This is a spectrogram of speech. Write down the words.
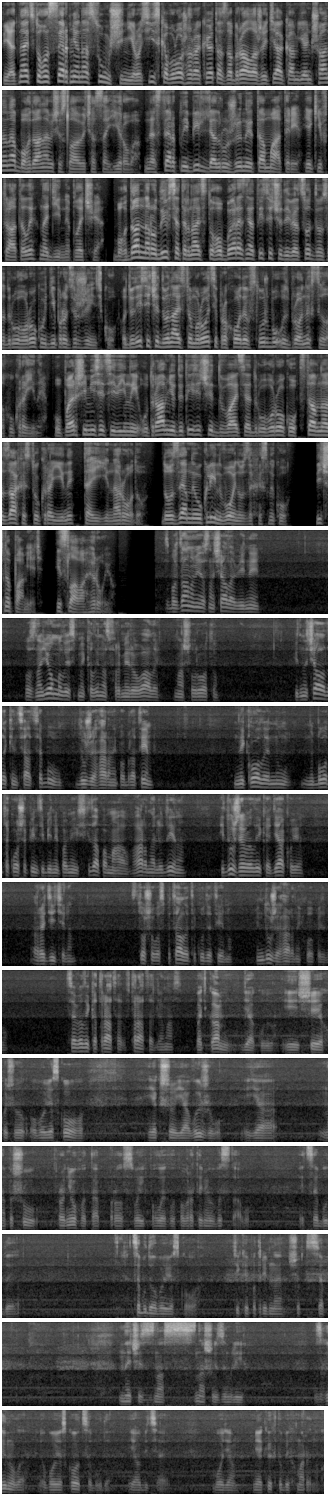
15 серпня на Сумщині російська ворожа ракета забрала життя кам'янчанина Богдана В'ячеславовича Сагірова. Нестерпний біль для дружини та матері, які втратили надійне плече. Богдан народився 13 березня 1992 року в Дніпродзержинську. У 2012 році проходив службу у Збройних силах України. У перші місяці війни, у травні 2022 року, став на захист України та її народу. Доземний уклін воїну захиснику. Вічна пам'ять і слава герою. З Богданом я з початку війни. Познайомились ми, коли нас формували нашу роту. Від початку до кінця це був дуже гарний побратим. Ніколи ну, не було такого, щоб він тобі не поміг. Завжди допомагав. Гарна людина. І дуже велике дякую родителям за те, що воспитали таку дитину. Він дуже гарний хлопець був. Це велика трата, втрата для нас. Батькам дякую. І ще я хочу обов'язково, якщо я виживу, я напишу про нього та про своїх полеглих побратимів виставу. І це буде, це буде обов'язково. Тільки потрібно, щоб ця нечисть з нас, з нашої землі згинула. І обов'язково це буде. Я обіцяю. Бодя, м'яких тобі хмаринок.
